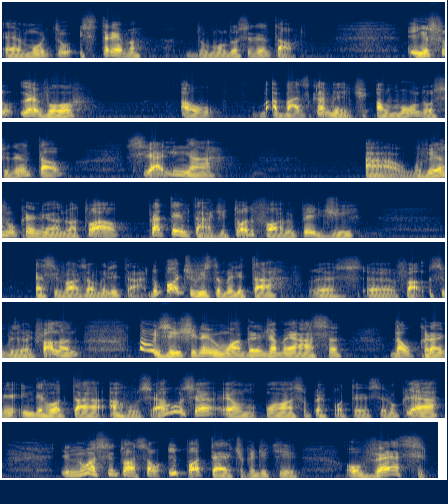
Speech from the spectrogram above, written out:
é, muito extrema do mundo ocidental. E isso levou ao basicamente ao mundo ocidental se alinhar ao governo ucraniano atual para tentar de toda forma impedir essa invasão militar. Do ponto de vista militar, é, é, simplesmente falando, não existe nenhuma grande ameaça da Ucrânia em derrotar a Rússia. A Rússia é um, uma superpotência nuclear e numa situação hipotética de que houvesse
